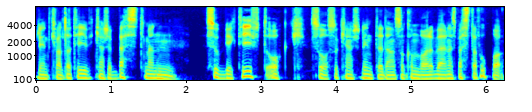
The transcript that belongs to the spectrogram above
rent kvalitativ kanske bäst, men mm. subjektivt och så, så kanske det inte är den som kommer vara världens bästa fotboll.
